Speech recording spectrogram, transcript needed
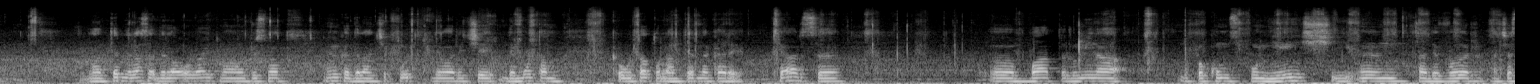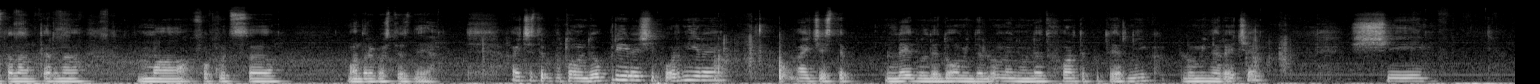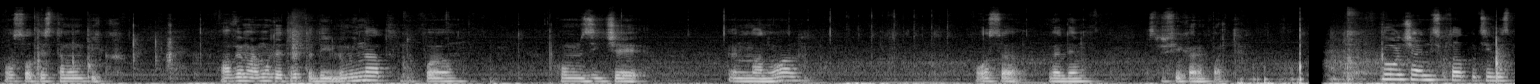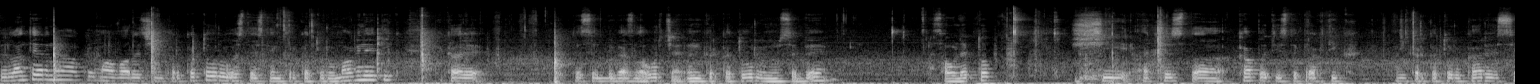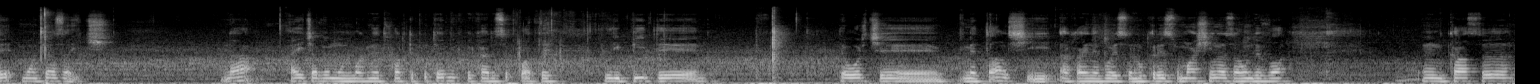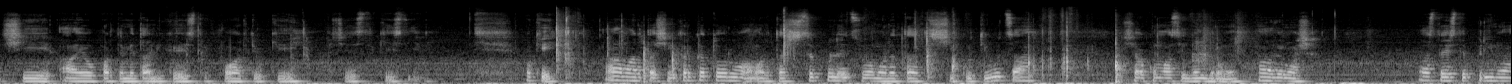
Lanternele astea de la Olight m-au impresionat încă de la început, deoarece de mult am căutat o lanternă care chiar să uh, bată lumina după cum spun ei și într-adevăr această lanternă m-a făcut să mă îndrăgostesc de ea. Aici este butonul de oprire și pornire, aici este LED-ul de 2000 de lumeni, un LED foarte puternic, lumină rece și o să o testăm un pic. Avem mai multe trepte de iluminat, după cum zice în manual, o să vedem despre fiecare în parte. Bun, și am discutat puțin despre lanternă, acum vă arăt și încărcătorul. Ăsta este încărcătorul magnetic pe care trebuie să-l băgați la orice încărcător, un USB sau laptop și acesta capăt este practic încărcătorul care se montează aici. Da? Aici avem un magnet foarte puternic pe care se poate lipi de de orice metal și dacă ai nevoie să lucrezi o mașină sau undeva în casă și ai o parte metalică, este foarte ok această chestie. Ok, am arătat și încărcătorul, am arătat și săculețul, am arătat și cutiuța și acum să-i dăm drumul. Avem așa. Asta este prima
